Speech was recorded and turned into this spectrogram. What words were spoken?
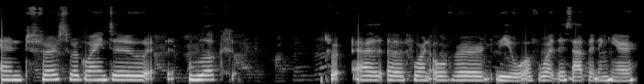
And first, we're going to look for, uh, uh, for an overview of what is happening here.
